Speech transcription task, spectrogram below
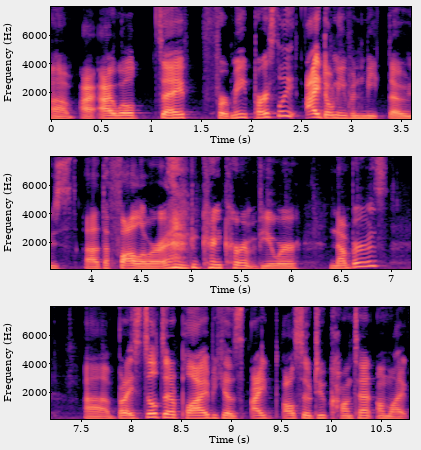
Um, I, I, will say, for me personally, I don't even meet those uh, the follower and concurrent viewer numbers. Uh, but I still did apply because I also do content on like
